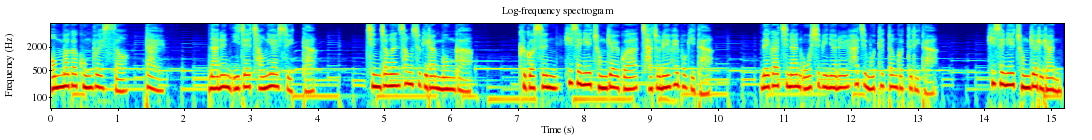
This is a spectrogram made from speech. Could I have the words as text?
엄마가 공부했어, 딸. 나는 이제 정의할 수 있다. 진정한 성숙이란 뭔가. 그것은 희생의 종결과 자존의 회복이다. 내가 지난 52년을 하지 못했던 것들이다. 희생의 종결이란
